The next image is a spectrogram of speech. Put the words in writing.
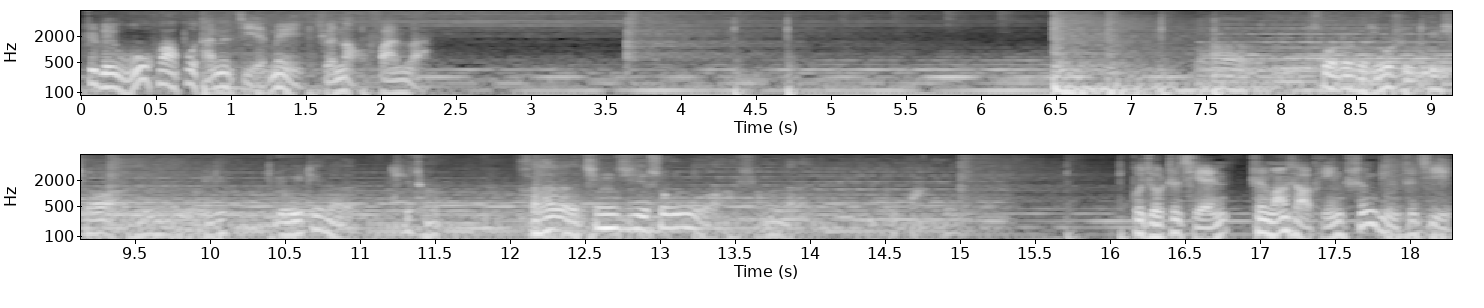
这对无话不谈的姐妹却闹翻了。他做这个酒水推销啊，有一有一定的提成，和他的经济收入啊什么的。不久之前，趁王小平生病之际，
